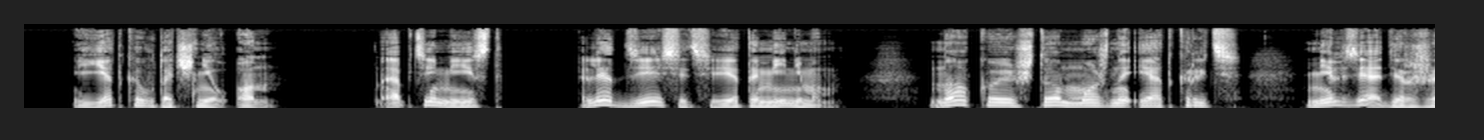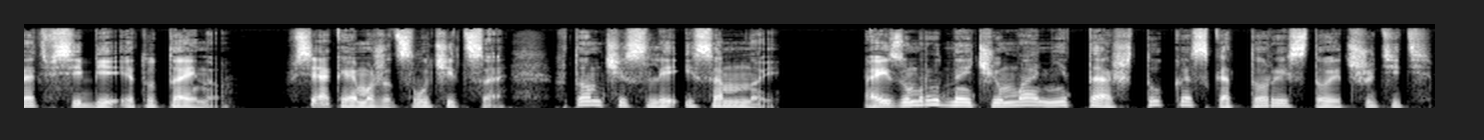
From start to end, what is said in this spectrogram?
— едко уточнил он. «Оптимист. Лет десять, и это минимум. Но кое-что можно и открыть. Нельзя держать в себе эту тайну. Всякое может случиться, в том числе и со мной. А изумрудная чума не та штука, с которой стоит шутить.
